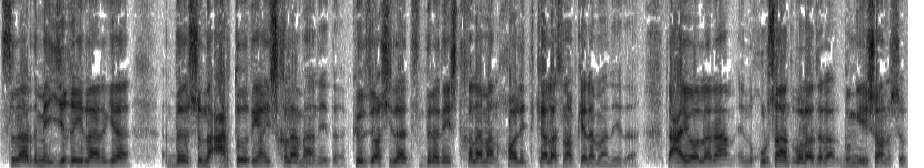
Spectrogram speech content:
sizlarni men yig'inglarga shuni artadigan ish qilaman dedi. Ko'z yoshinglarni tindiradigan ish qilaman, Xolidni kallasini olib kelaman dedi. Ayollar ham endi xursand bo'ladilar bunga ishonishib.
